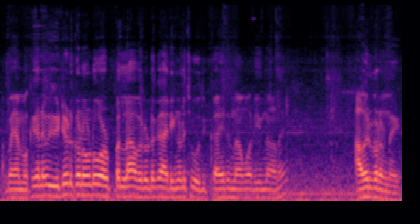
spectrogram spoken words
അപ്പോൾ നമുക്കിങ്ങനെ വീഡിയോ എടുക്കണോണ്ട് കുഴപ്പമില്ല. അവരോട് കാര്യങ്ങൾ ചോദിക്കാതിരുന്നാൽ മതി എന്നാണ് അവർ പറഞ്ഞത്.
